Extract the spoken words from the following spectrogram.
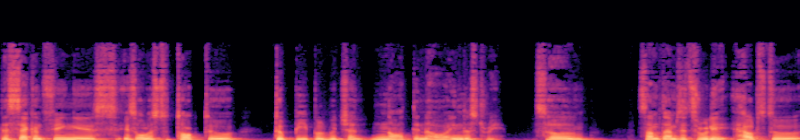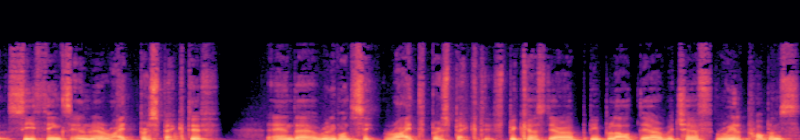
The second thing is is always to talk to to people which are not in our industry. So sometimes it really helps to see things in the right perspective. And I really want to say right perspective because there are people out there which have real problems,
